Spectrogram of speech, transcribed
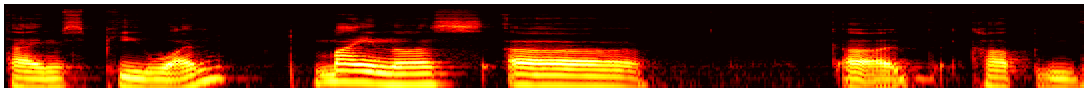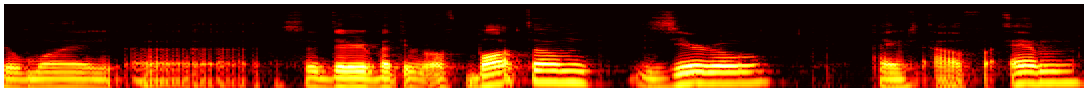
times p1 minus, uh, uh, copy the one, uh, so derivative of bottom, 0 times alpha m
